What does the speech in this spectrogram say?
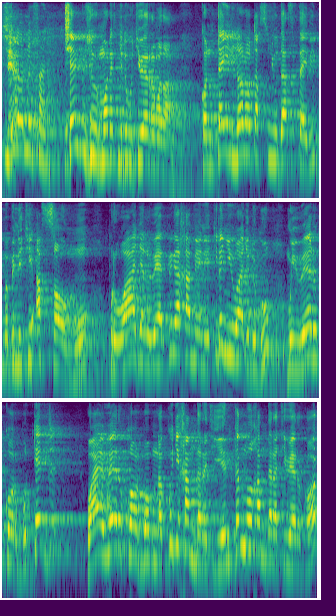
juróomi fan. cinq jours moo des ñu dugg ci weer Ramadan kon tey looloo tax suñu dars tey bi ma bind ci as mu pour waajal weer bi nga xamee ne ci la ñuy waaj a dugg muy weeru koor bu tedd waaye weeru koor boobu nag ku ci xam dara ci yéen kan moo xam dara ci weeru koor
